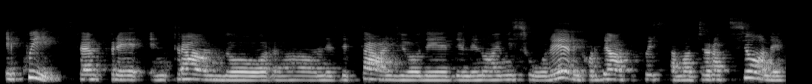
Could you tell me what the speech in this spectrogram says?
E qui, sempre entrando uh, nel dettaglio de- delle nuove misure, ricordiamo che questa maggiorazione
